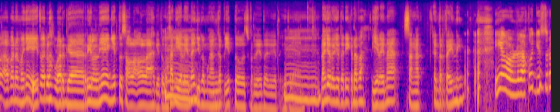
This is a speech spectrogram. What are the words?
apa namanya ya itu adalah keluarga realnya yang itu seolah-olah gitu. Bahkan Yelena juga menganggap itu seperti itu gitu, gitu kan. Lanjut lanjut tadi kenapa Yelena sangat entertaining. Iya, kalau menurut aku justru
